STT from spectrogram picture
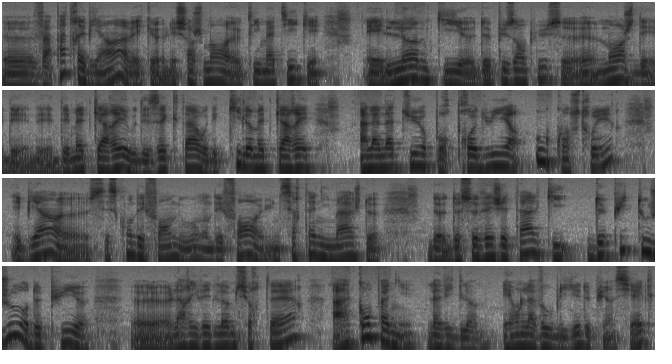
euh, va pas très bien avec euh, les changements euh, climatiques et, l'homme qui de plus en plus mange des, des, mètres carrés ou des hectares ou des kilomètres carrés à la nature pour produire ou construire, eh bien, euh, c'est ce qu'on défend. Nous, on défend une certaine image de, de, ce végétal qui, depuis toujours, depuis euh, euh, l'arrivée de l'homme sur Terre, a accompagné la vie de l'homme. Et on l'avait oublié depuis un siècle.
